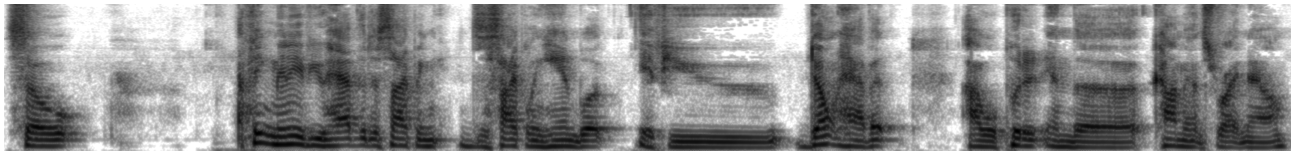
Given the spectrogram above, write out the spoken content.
So, I think many of you have the discipling discipling handbook. If you don't have it, I will put it in the comments right now.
